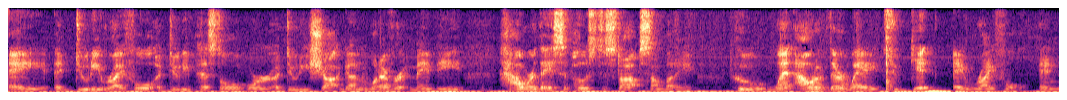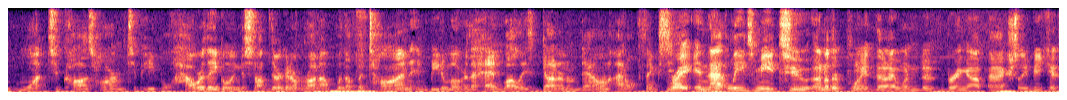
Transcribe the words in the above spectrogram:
a a duty rifle, a duty pistol, or a duty shotgun, whatever it may be, how are they supposed to stop somebody who went out of their way to get a rifle and want to cause harm to people? How are they going to stop? They're going to run up with a baton and beat him over the head while he's gunning them down? I don't think so. Right, and that leads me to another point that I wanted to bring up actually, because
